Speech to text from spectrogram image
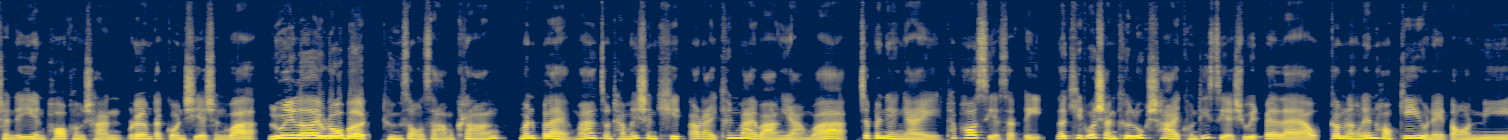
ฉันได้ยินพ่อของฉัน เริ่มตะโกนเชียร์ฉันว่า ลุยเลยโรเบิร์ตถึงสองสามครั้ง มันแปลกมากจนทำให้ฉันคิดอะไรขึ้นมาบางอย่างว่า จะเป็นยังไง ถ้าพ่อเสียสติ และคิดว่าฉันคือลูกชายคนที่เสียชีวิตไปแล้วกำลังเล่นฮอกกี้อยู่ในตอนนี้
